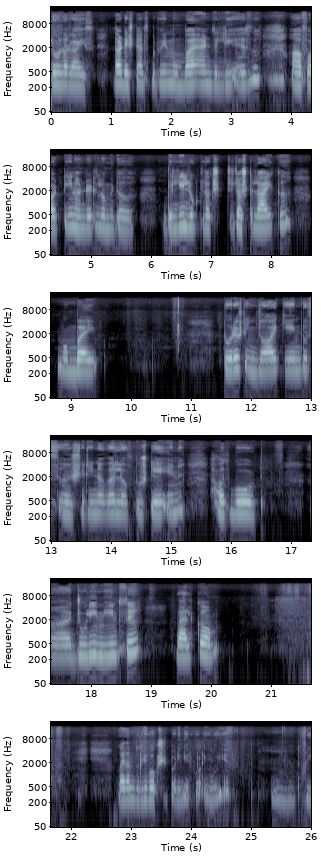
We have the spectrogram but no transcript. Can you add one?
loner guys the distance between Mumbai and Delhi is fourteen hundred kilometre Delhi looked just like Mumbai. Tourists enjoy came to uh, Srinagar, love to stay in houseboat. Uh, Julie means welcome. Guys हम दूसरी वर्कशीट पढ़ेंगे रिकॉर्डिंग हो रही है तो है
